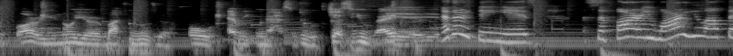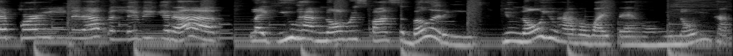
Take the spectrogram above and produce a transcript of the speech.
Safaree, you know you're about to lose your whole everything that has to do with just you, right? Yeah, yeah. Another thing is, Safaree, why are you out there partying it up and living it up? Like you have no responsibilities. You know you have a wife at home, you know you have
